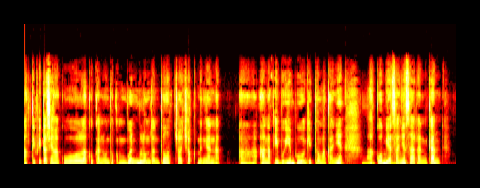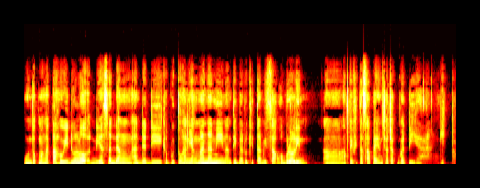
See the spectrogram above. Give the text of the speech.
aktivitas yang aku lakukan untuk embun belum tentu cocok dengan uh, anak ibu-ibu gitu. Makanya aku biasanya sarankan untuk mengetahui dulu dia sedang ada di kebutuhan yang mana nih. Nanti baru kita bisa obrolin uh, aktivitas apa yang cocok buat dia gitu.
